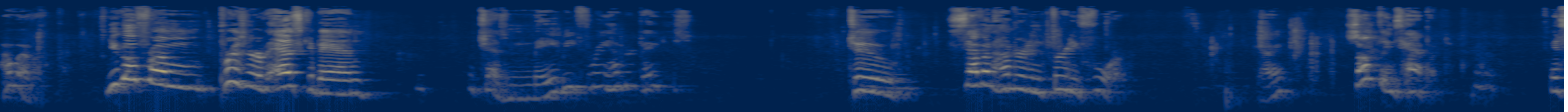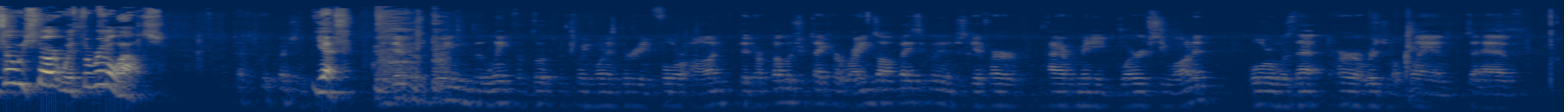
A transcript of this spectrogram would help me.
However, you go from Prisoner of Azkaban, which has maybe 300 pages, to 734. Okay? Something's happened. And so we start with the Riddle House. That's a quick question. Yes. The difference between the length of books between one and three and four on, did her publisher take her reins off basically and just give her however many words she wanted? Or was that her original plan to have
